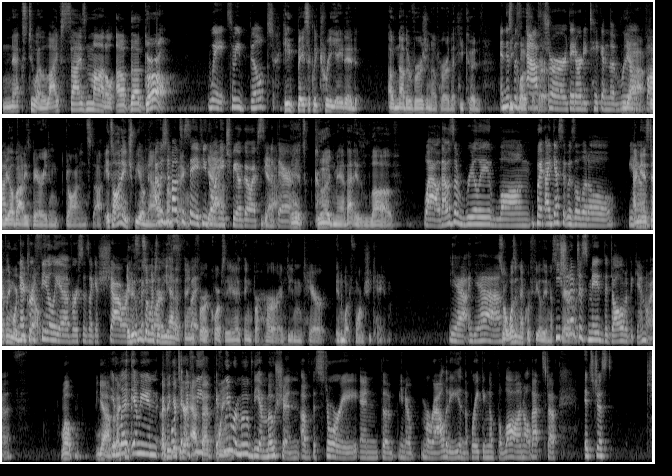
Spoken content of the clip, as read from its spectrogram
next to a life-size model of the girl Wait, so he built, he basically created another version of her that he could and this be was close to her. after they'd already taken the real yeah, body. the real body's buried and gone and stuff. It's on HBO now. I or was about to something. say, if you go Yeah. on HBO Go, I've seen it there. It's good, man. That is love. Wow, that was a really long, but I guess it was a little. You know, I mean, it's definitely more detailed. necrophilia versus like a shower. It isn't so much that he had a thing but- for a corpse; he had a thing for her, and he didn't care in what form she came. Yeah, yeah. So it wasn't necrophilia necessarily. he should have just made the doll to begin with. well, yeah, but I think I mean, I think if you're at we, that if we remove the emotion of the story and the you know morality and the breaking of the law and all that stuff, it's just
